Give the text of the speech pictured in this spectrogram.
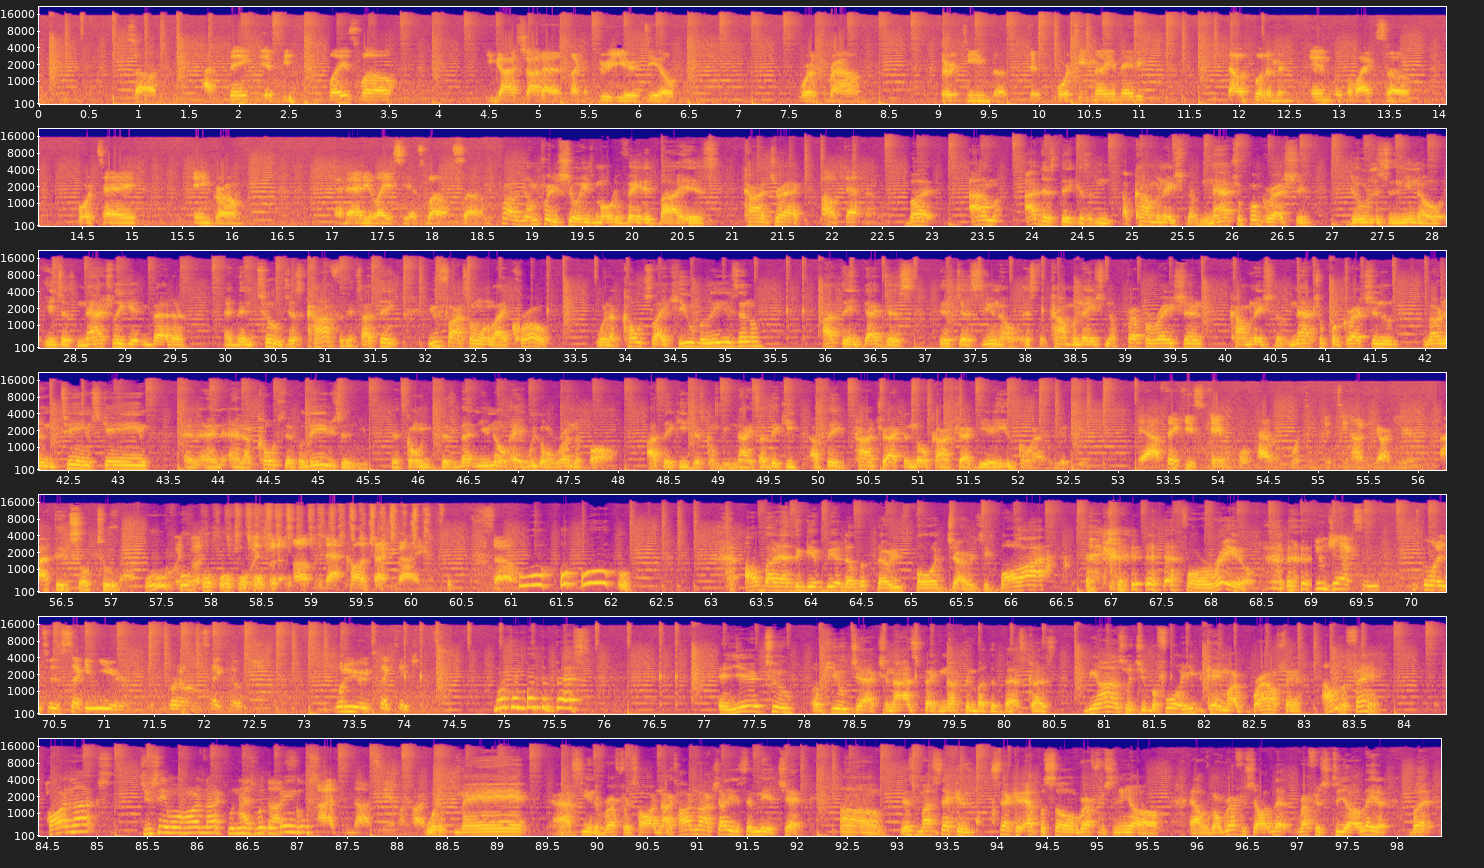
So I think if he plays well, you got a shot at like a three year deal worth around 13 to 15 14 million maybe. That would put him in, in with the likes of Forte, Ingram, and Eddie Lacy as well. So Probably, I'm pretty sure he's motivated by his contract. oh definitely. But I'm I just think it's a, a combination of natural progression, do this and you know, he's just naturally getting better, and then two, just confidence. I think you find someone like Crow, when a coach like Hue believes in him, I think that just it's just, you know, it's the combination of preparation, combination of natural progression, learning the team scheme, and, and, and a coach that believes in you, that's going that's letting you know, hey, we're gonna run the ball. I think he's just gonna be nice. I think he I think contract or no contract year, he's gonna have a good year. Yeah, I think he's capable of having 14, 1500 yard year. I think so too. Which would, which would up that contract value. So, I might have to give me a number 34 jersey, boy. For real. Hue Jackson is going into his second year as Browns head coach. What are your expectations? Nothing but the best. In year two of Hue Jackson, I expect nothing but the best. Because, to be honest with you, before he became our Brown fan, I was a fan. Hard Knocks? Did you see him on Hard Knocks when he was I with did the not- Bengals? I did not see him on hard. Knocks. What man? I seen the reference Hard Knocks. Hard Knocks, y'all need to send me a check. Um, this is my second second episode referencing y'all, and I was gonna reference y'all let, reference to y'all later, but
